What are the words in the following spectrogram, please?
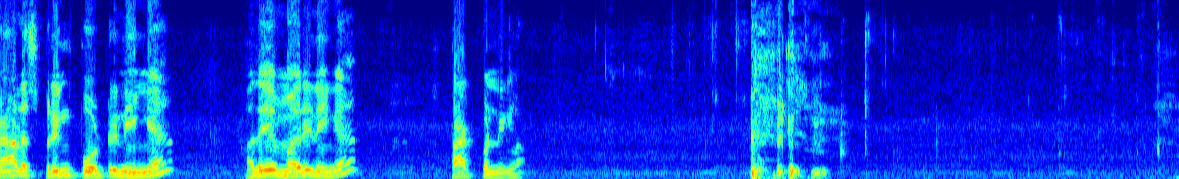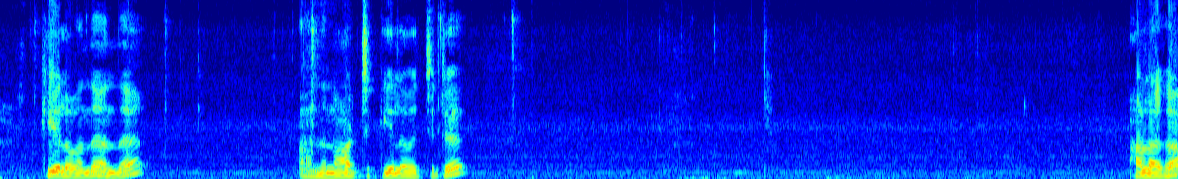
மேலே ஸ்ப்ரிங் போட்டு நீங்கள் அதே மாதிரி நீங்கள் பேக் பண்ணிக்கலாம். கீழே வந்து அந்த அந்த நாட்ச் கீழே வச்சுட்டு அழகா.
